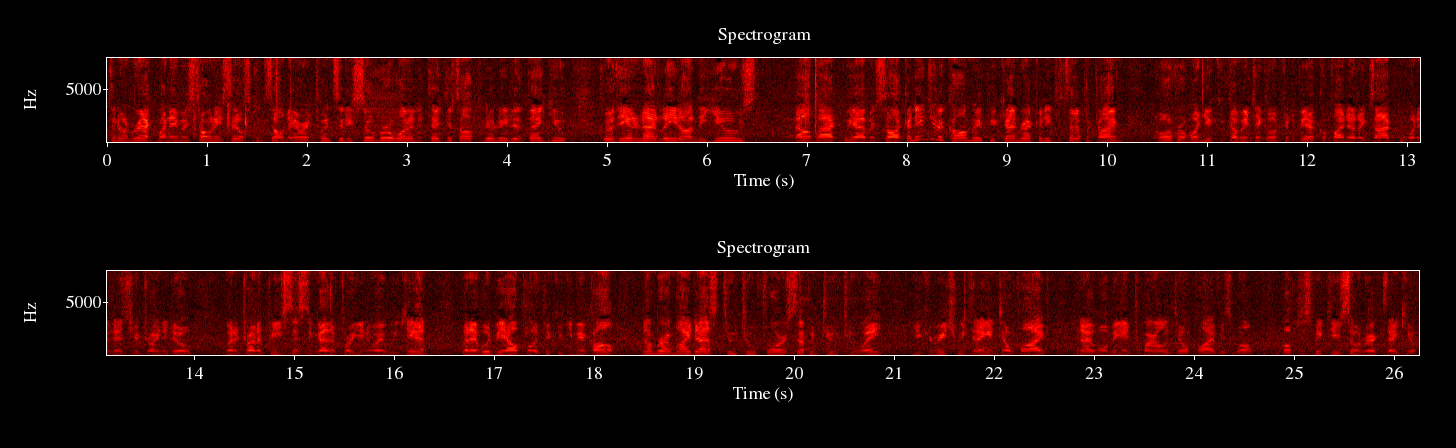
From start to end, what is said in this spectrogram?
afternoon, Rick. My name is Tony, sales consultant here at Twin City Subaru. Wanted to take this opportunity to thank you for the internet lead on the used Outback we have in stock. I need you to call me if you can, Rick. I need to set up a time, go over when you can come in take a look at the vehicle, find out exactly what it is you're trying to do. I'm going to try to piece this together for you any way we can, but it would be helpful if you could give me a call. Number at my desk, 224-7228. You can reach me today until 5, and I will be in tomorrow until 5 as well. Hope to speak to you soon, Rick. Thank you.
